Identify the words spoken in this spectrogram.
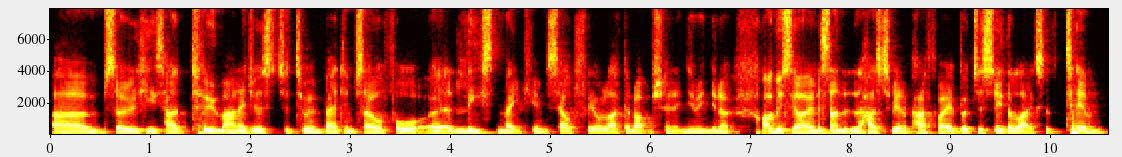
Um, so he's had two managers to, to embed himself or at least make himself feel like an option. And you mean, you know, obviously I understand that there has to be a pathway, but to see the likes of Tim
